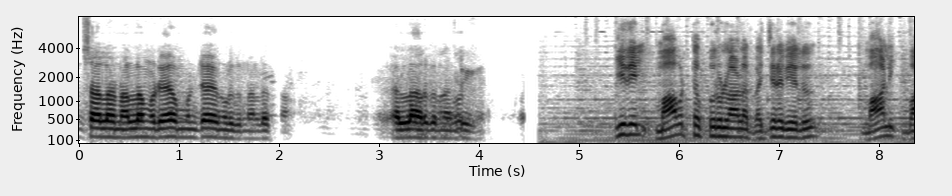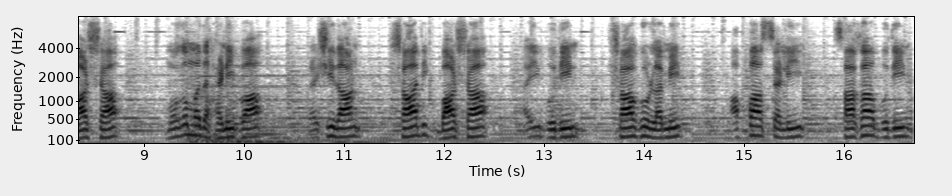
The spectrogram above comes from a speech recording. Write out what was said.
இன்ஷால்லா நல்லபடியாக முடிஞ்சால் எங்களுக்கு நல்லது தான் எல்லாருக்கும் நன்றிங்க இதில் மாவட்ட பொருளாளர் வஜ்ரவேலு மாலிக் பாஷா முகமது ஹனீபா ரஷிதான் ஷாதிக் பாஷா ஐபுதீன் ஷாகுல் அமீத் அப்பாஸ் அலி சஹாபுதீன்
